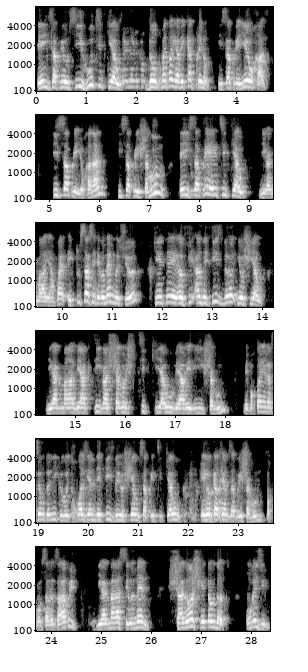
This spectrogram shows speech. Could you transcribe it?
Et il s'appelait aussi Hutzitkiaou. Donc maintenant, il avait quatre prénoms. Il s'appelait Yehochaz, il s'appelait Yochanan, il s'appelait Shalom et il s'appelait Tzitkiaou. Il y a un problème. Et tout ça, c'était le même monsieur qui était euh, un des fils de Yoshiaou. Dit l'Agmara active à Shalosh Tzitkiyahu Ve'arevi Shagum. Mais pourtant, il y a un verset, on te dit que le troisième des fils de Yoshiaou s'appelait Tzitkiyahu et le quatrième s'appelait Shagum. Donc ça ne va plus. Dit c'est le même. Shalosh et Taudot. On résume.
